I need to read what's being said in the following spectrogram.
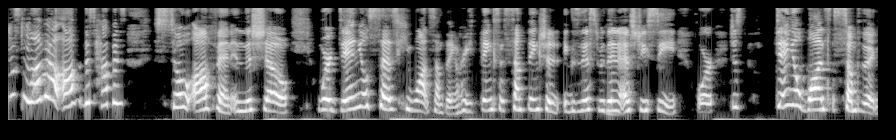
just love how often this happens so often in this show where Daniel says he wants something or he thinks that something should exist within SGC or just Daniel wants something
